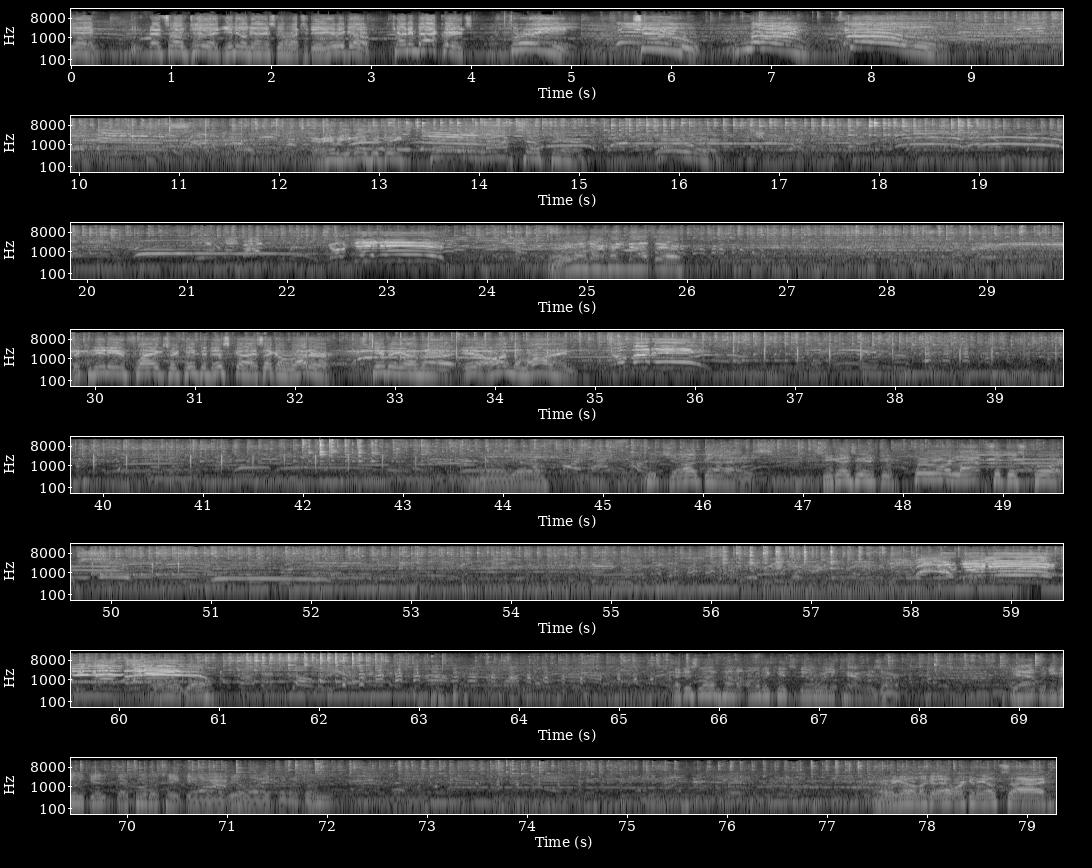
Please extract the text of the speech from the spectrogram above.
Okay, let's all do it. You know guys know what to do. Here we go. Counting backwards. Three, two, one, go! And remember, you guys are doing four laps up there. Four. Go, Jaden! There we go, they're heading out there. The Canadian flags are keeping this guy, it's like a rudder, keeping him uh, on the line. Go, buddy! There we go. Good job, guys. So you guys are going to do four laps of this course. I just love how all the kids know where the cameras are. Yeah, when you go get their photo taken in real life, they're like, what? There we go, look at that, working the outside.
